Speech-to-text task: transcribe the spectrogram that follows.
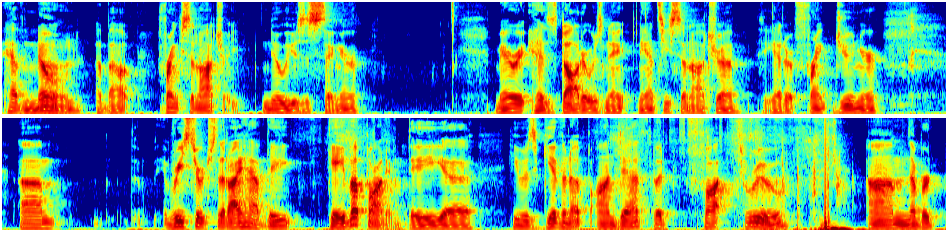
have known about Frank Sinatra? You knew he was a singer. Mary, his daughter was Nancy Sinatra. He had a Frank Jr. Um, research that I have, they gave up on him. They uh, he was given up on death, but fought through. Um, number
